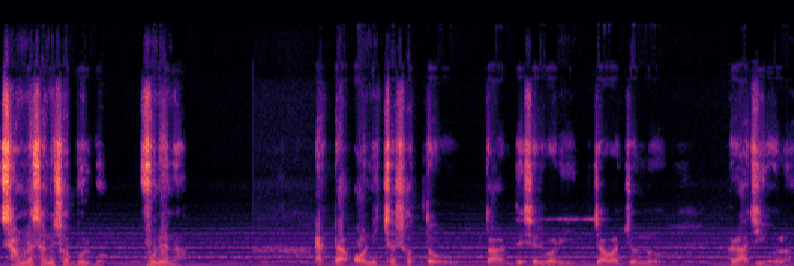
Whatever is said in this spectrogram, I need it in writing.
সামনাসামনি সব বলব, ফোনে না। একটা অনিচ্ছা সত্ত্বেও তার দেশের বাড়ি যাওয়ার জন্য রাজি হলাম।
